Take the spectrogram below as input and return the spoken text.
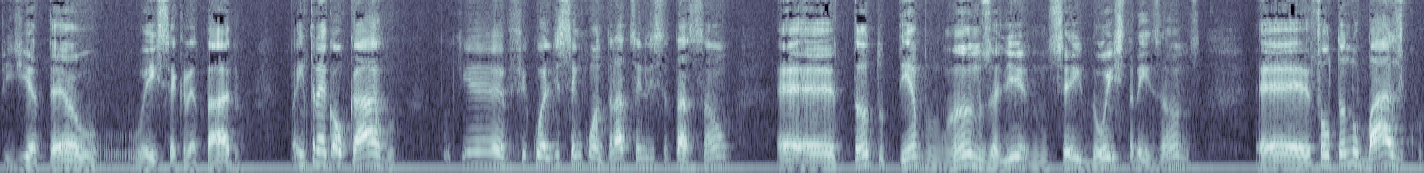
Pedi até o, o ex-secretário para entregar o cargo, porque ficou ali sem contrato, sem licitação, é, é, tanto tempo, anos ali, não sei, dois, três anos, é, faltando o básico.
